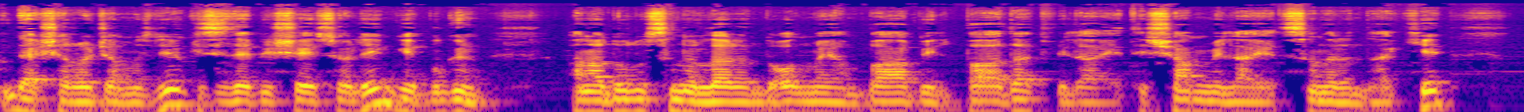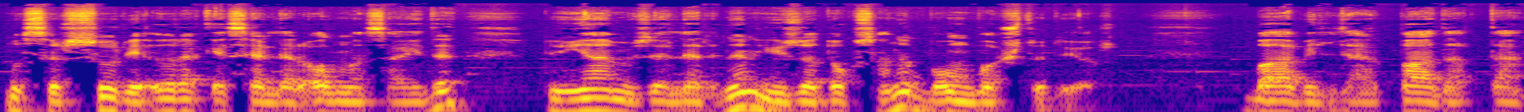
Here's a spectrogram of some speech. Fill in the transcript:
Deşer hocamız diyor ki size bir şey söyleyeyim ki bugün Anadolu sınırlarında olmayan Babil, Bağdat vilayeti, Şam vilayeti sınırındaki Mısır, Suriye, Irak eserleri olmasaydı dünya müzelerinin %90'ı bomboştu diyor. Babil'den, Bağdat'tan,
